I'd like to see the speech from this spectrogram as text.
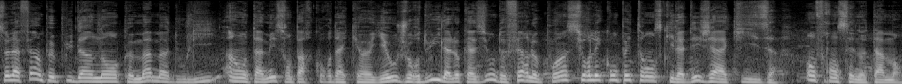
Cela fait un peu plus d'un an que Mamadouli a entamé son parcours d'accueil et aujourd'hui il a l'occasion de faire le point sur les compétences qu'il a déjà acquises, en français notamment.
